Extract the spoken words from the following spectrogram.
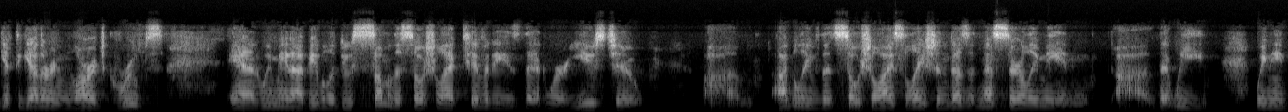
get together in large groups and we may not be able to do some of the social activities that we're used to, um, I believe that social isolation doesn't necessarily mean uh, that we we need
